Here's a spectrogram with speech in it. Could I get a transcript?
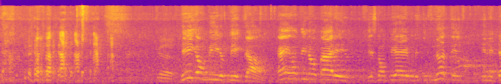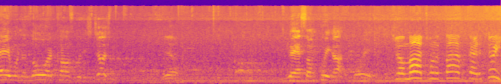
he gonna be the big dog. Ain't gonna be nobody that's gonna be able to do nothing in the day when the Lord comes with his judgment. Yeah. You had something quick, huh? Go ahead. Jeremiah 25 and 33.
